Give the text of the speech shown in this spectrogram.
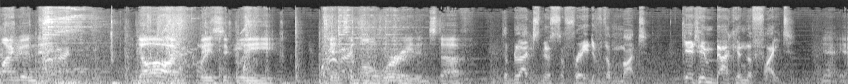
my goodness, the dog basically gets him all worried and stuff. The blacksmith's afraid of the mutt. Get him back in the fight. Yeah, yeah,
